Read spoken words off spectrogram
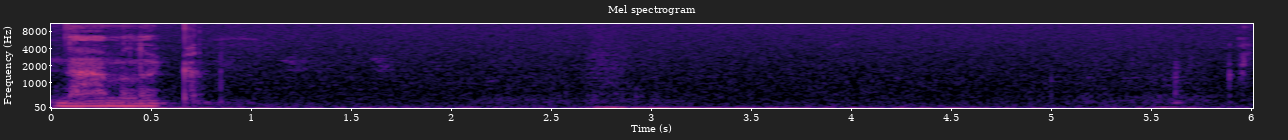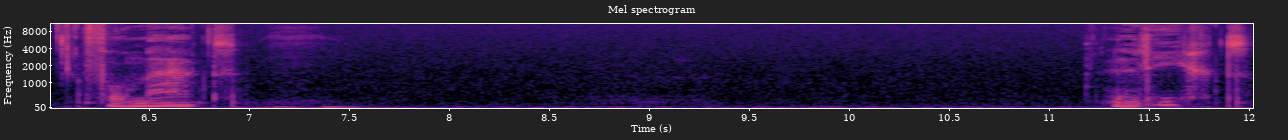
Namelijk volmaakt, licht.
